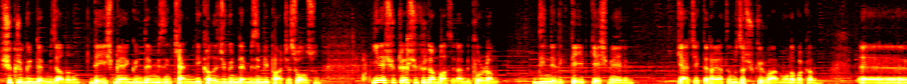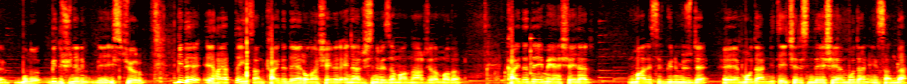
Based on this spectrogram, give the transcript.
Şükrü gündemimize alalım. Değişmeyen gündemimizin, kendi kalıcı gündemimizin bir parçası olsun. Yine şükre şükürden bahseden bir program dinledik deyip geçmeyelim. Gerçekten hayatımızda şükür var mı ona bakalım. Ee, bunu bir düşünelim e, istiyorum. Bir de e, hayatta insan kayda değer olan şeylere enerjisini ve zamanını harcamalı. Kayda değmeyen şeyler maalesef günümüzde e, modernite içerisinde yaşayan modern insanda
